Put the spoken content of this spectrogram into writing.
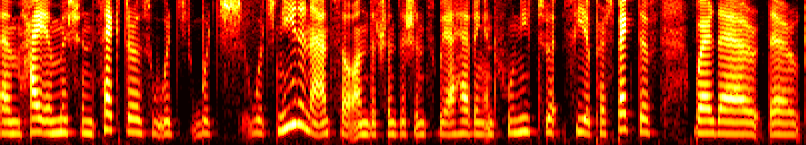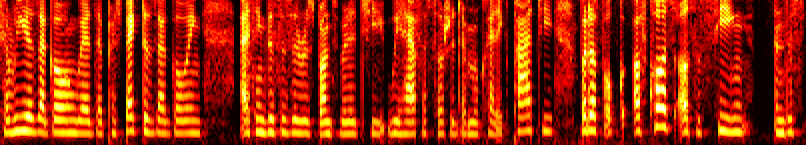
um, high emission sectors which which which need an answer on the transitions we are having and who need to see a perspective where their their careers are going where their perspectives are going. I think this is a responsibility we have as social democratic party but of of course also seeing and this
